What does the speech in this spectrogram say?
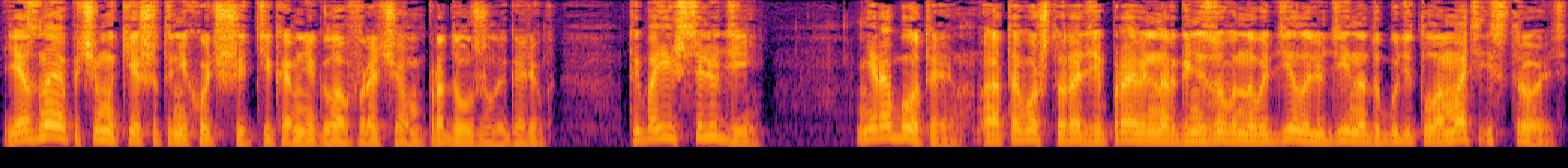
«Я знаю, почему, Кеша, ты не хочешь идти ко мне главврачом», – продолжил Игорек. «Ты боишься людей». Не работы, а того, что ради правильно организованного дела людей надо будет ломать и строить.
